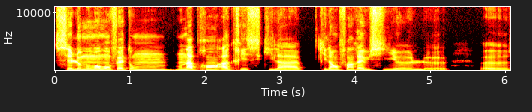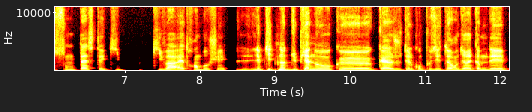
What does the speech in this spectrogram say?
c'est le moment où en fait on, on apprend à Chris qu'il a, qu'il a enfin réussi le, son test et qui, qui va être embauché. Les petites notes du piano que, qu'a ajouté le compositeur, on dirait comme des,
